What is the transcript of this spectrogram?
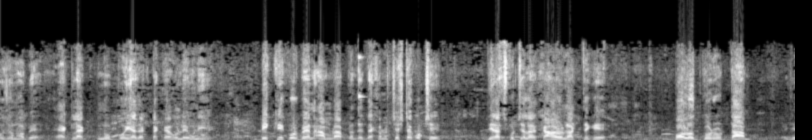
ওজন হবে এক লাখ নব্বই হাজার টাকা হলে উনি বিক্রি করবেন। আমরা আপনাদের দেখানোর চেষ্টা করছি। দিনাজপুর জেলার কাহারোলহাট থেকে বলদ গরুর দাম। এই যে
